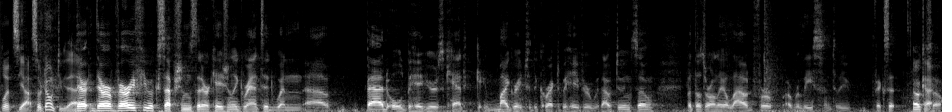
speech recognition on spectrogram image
scriptlets. Yeah, so don't do that. There, there are very few exceptions that are occasionally granted when uh, bad old behaviors can't g- migrate to the correct behavior without doing so, but those are only allowed for a release until you fix it. okay. So,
